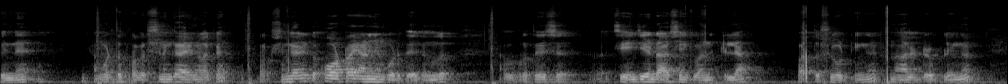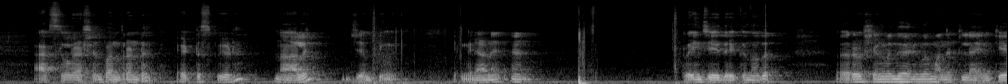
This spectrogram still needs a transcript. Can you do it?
പിന്നെ ഞാൻ കൊടുത്ത പ്രൊഫഷനും കാര്യങ്ങളൊക്കെ പ്രൊഫഷൻ കാര്യങ്ങൾ ഓട്ടോയാണ് ഞാൻ കൊടുത്തേക്കുന്നത്. അപ്പോൾ പ്രത്യേകിച്ച് ചേഞ്ച് ചെയ്യേണ്ട ആവശ്യം എനിക്ക് വന്നിട്ടില്ല. പത്ത് ഷൂട്ടിങ് നാല് ഡ്രിബ്ലിങ് ആക്സലറേഷൻ പന്ത്രണ്ട് എട്ട് സ്പീഡ് നാല് ജമ്പിങ് ഇങ്ങനെയാണ് ഞാൻ ട്രെയിൻ ചെയ്തേക്കുന്നത്. വേറെ വിഷയങ്ങളും കാര്യങ്ങളും വന്നിട്ടില്ല. എനിക്ക്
